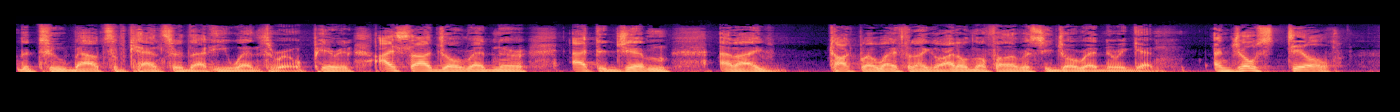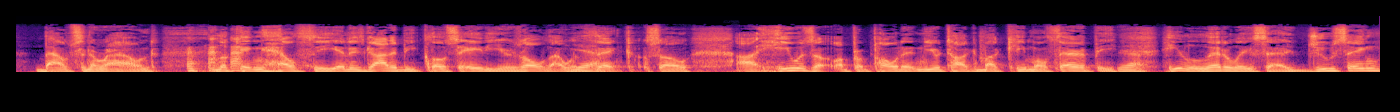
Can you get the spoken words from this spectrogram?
the two bouts of cancer that he went through. Period. I saw Joe Redner at the gym, and I talked to my wife, and I go, I don't know if I'll ever see Joe Redner again. And Joe's still bouncing around, looking healthy, and he's got to be close to 80 years old, I would Yeah. think. So uh, he was a, a proponent, and you were talking about chemotherapy. Yeah. He literally said juicing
